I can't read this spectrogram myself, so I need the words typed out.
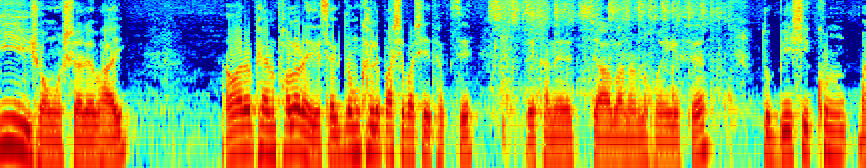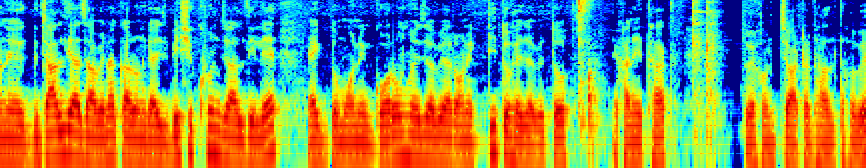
কি সমস্যা রে ভাই? আমার ফ্যান ফলোয়ার হয়ে গেছে, একদম খালি পাশে পাশেই থাকছে। তো এখানে চা বানানো হয়ে গেছে। তো বেশিক্ষণ মানে জাল দেওয়া যাবে না, কারণ গাইজ বেশিক্ষণ জাল দিলে একদম অনেক গরম হয়ে যাবে আর অনেক তিতো হয়ে যাবে। তো এখানেই থাক, তো এখন চাটা ঢালতে হবে।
